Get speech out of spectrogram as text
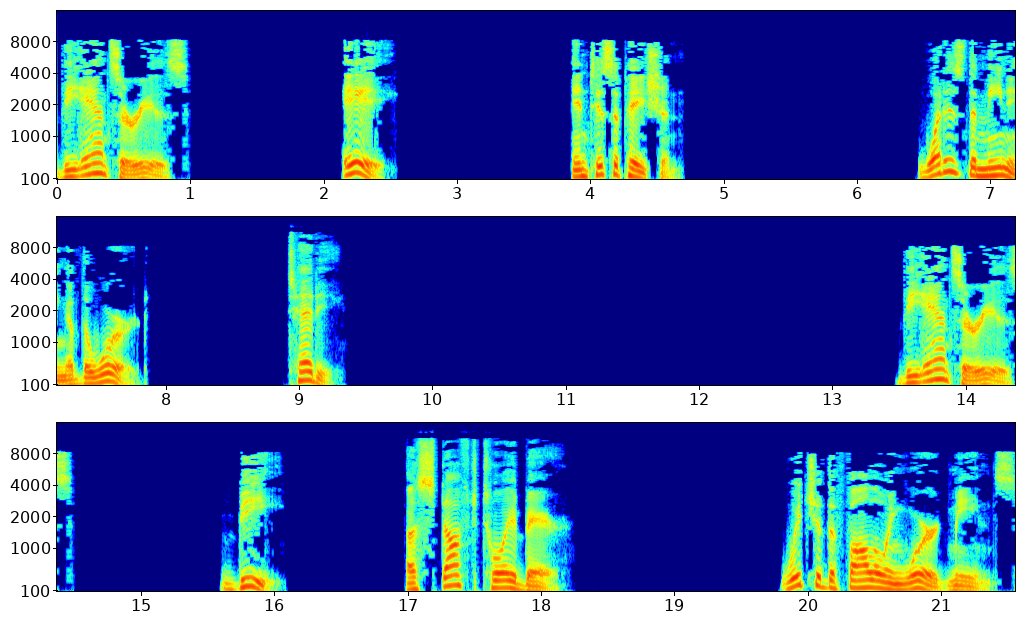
The answer is A. Anticipation. What is the meaning of the word Teddy. The answer is B. A stuffed toy bear. Which of the following word means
